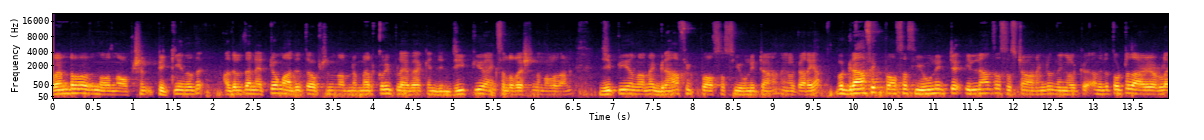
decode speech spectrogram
റെൻഡർ എന്ന് പറഞ്ഞ ഓപ്ഷൻ പിക്ക് ചെയ്യുന്നത്. അതിൽ തന്നെ ഏറ്റവും ആദ്യത്തെ ഓപ്ഷൻ എന്ന് പറഞ്ഞാൽ Mercury playback engine G P U acceleration എന്നുള്ളതാണ്. ജി പി യു എന്ന് പറഞ്ഞാൽ ഗ്രാഫിക് പ്രോസസ് യൂണിറ്റ് ആണ് നിങ്ങൾക്കറിയാം. അപ്പോൾ ഗ്രാഫിക് പ്രോസസ് യൂണിറ്റ് ഇല്ലാത്ത സിസ്റ്റം ആണെങ്കിൽ നിങ്ങൾക്ക് അതിന്റെ തൊട്ട് താഴെയുള്ള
